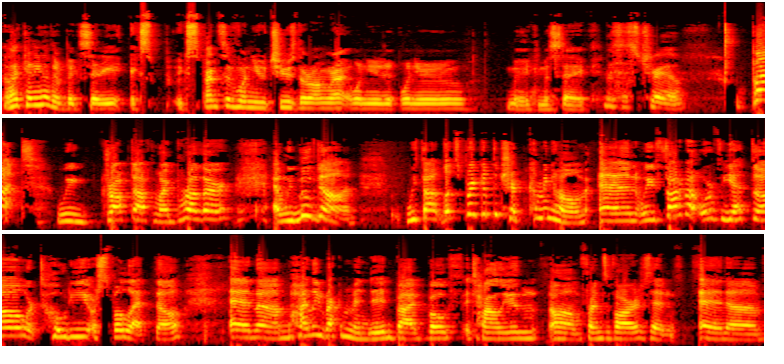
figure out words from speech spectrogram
like any other big city, ex- expensive when you choose the wrong route when you when you make a mistake. This is true. But we dropped off my brother and we moved on. We thought, let's break up the trip coming home. And we thought about Orvieto or Todi or Spoleto. And um, highly recommended by both Italian um, friends of ours and, and um,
